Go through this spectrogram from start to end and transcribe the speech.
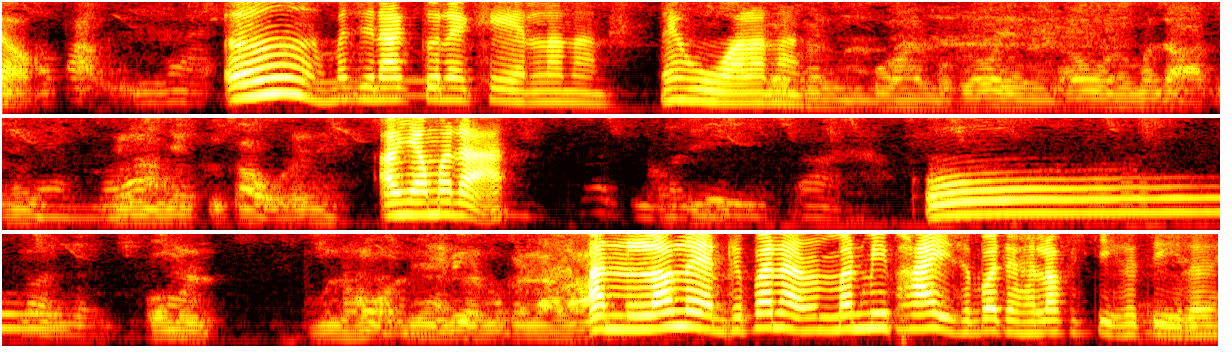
ดอก เอาเป่าอีกแล้วเออมันสินักตัวในแคนแล้วนั่นในหัวแล้วๆนั่นกันบ่ให้บ่ร้อยเอามาดาดนี่ยังยังคือเก่าเลยนี่เอายังมาดาดเอาจริงโอ้เพราะมัน มันหอดนี่เลือดมันก็ละลายอันแล้วแลนคือป้าน่ะมันมีไพ่สมบัติจะให้เราขจีขจีเลย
